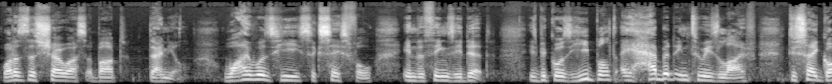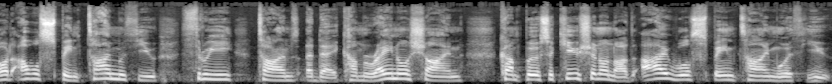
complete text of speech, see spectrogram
What does this show us about Daniel? Why was he successful in the things he did? Is because he built a habit into his life to say, God, I will spend time with you three times a day. Come rain or shine, come persecution or not, I will spend time with you.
